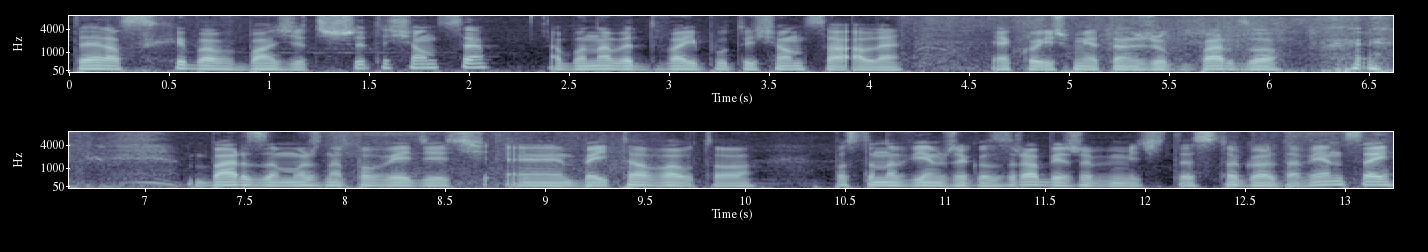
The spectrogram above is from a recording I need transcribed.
teraz chyba w bazie 3000, albo nawet 2500, ale jako iż mnie ten żuk bardzo bardzo można powiedzieć e, baitował, to postanowiłem, że go zrobię, żeby mieć te 100 golda więcej.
